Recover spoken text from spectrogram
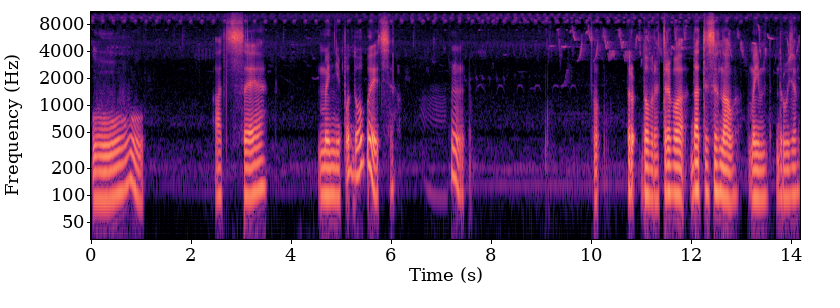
у А це мені подобається. Хм. О, добре, треба дати сигнал моїм друзям.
